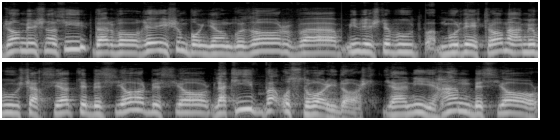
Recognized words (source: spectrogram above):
جامعه شناسی در واقع ایشون بنیانگذار و این رشته بود. مورد احترام همه بود. شخصیت بسیار بسیار لطیف و استواری داشت. یعنی هم بسیار بسیار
